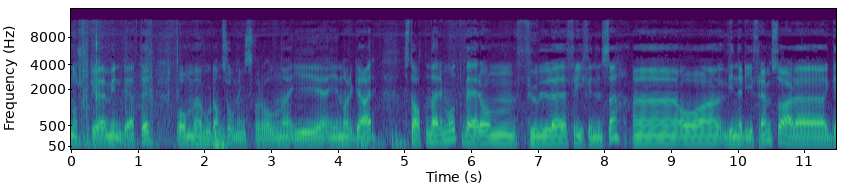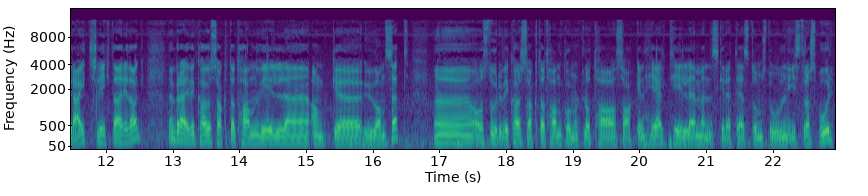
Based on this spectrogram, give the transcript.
norske myndigheter om hvordan soningsforholdene i, i Norge er. Staten derimot ber om full frifinnelse, og vinner de frem, så er det greit slik det er i dag. Men Breivik har jo sagt at han vil anke uansett. Eh, og Storevik har sagt at han kommer til å ta saken helt til Menneskerettighetsdomstolen i Strasbourg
